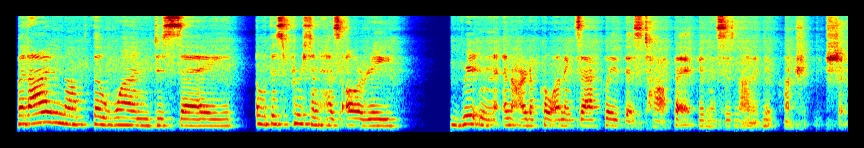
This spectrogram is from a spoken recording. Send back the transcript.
but I'm not the one to say, oh, this person has already written an article on exactly this topic, and this is not a new contribution.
